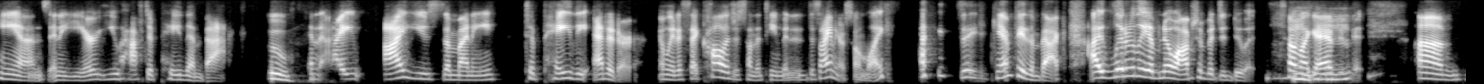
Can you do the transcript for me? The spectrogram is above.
hands in a year, you have to pay them back. Ooh. And I I used the money to pay the editor. And we had a psychologist on the team and a designer. So I'm like, I can't pay them back. I literally have no option but to do it. So I'm mm-hmm. like, I have to mm-hmm. do it. Um,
